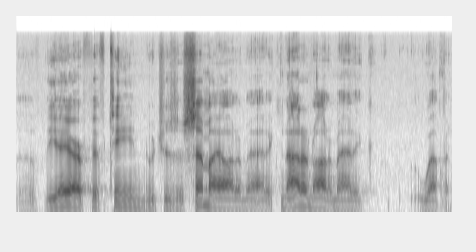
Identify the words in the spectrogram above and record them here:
The, the AR-15, which is a semi-automatic, not an automatic weapon,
